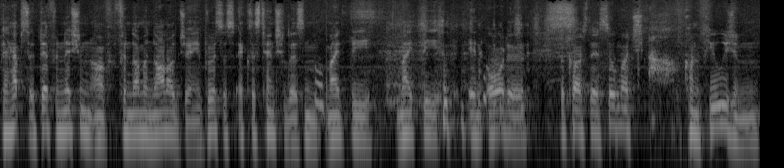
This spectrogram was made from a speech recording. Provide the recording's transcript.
perhaps a definition of phenomenology versus existentialism might be might be in order because there's so much confusion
